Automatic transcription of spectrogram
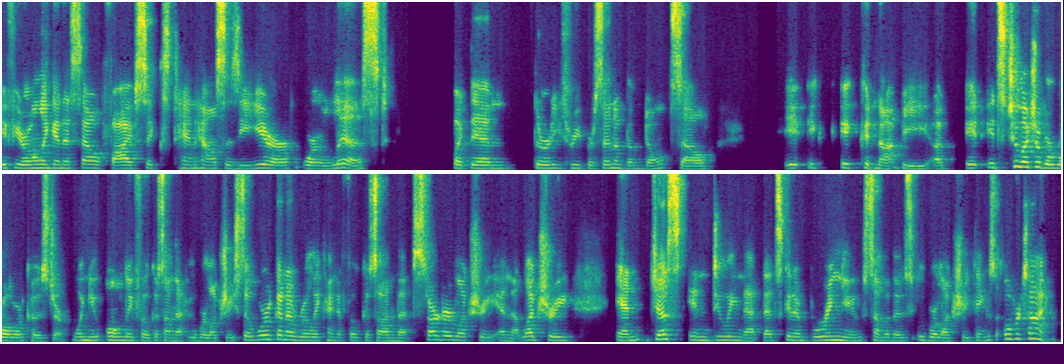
if you're only going to sell five, six, ten houses a year or list, but then 33% of them don't sell, it, it, it could not be a, it, it's too much of a roller coaster when you only focus on that uber luxury so we're going to really kind of focus on that starter luxury and that luxury and just in doing that that's going to bring you some of those uber luxury things over time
